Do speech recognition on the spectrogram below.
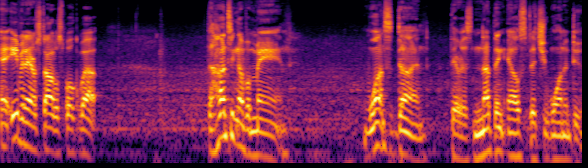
And even Aristotle spoke about the hunting of a man. Once done, there is nothing else that you want to do.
